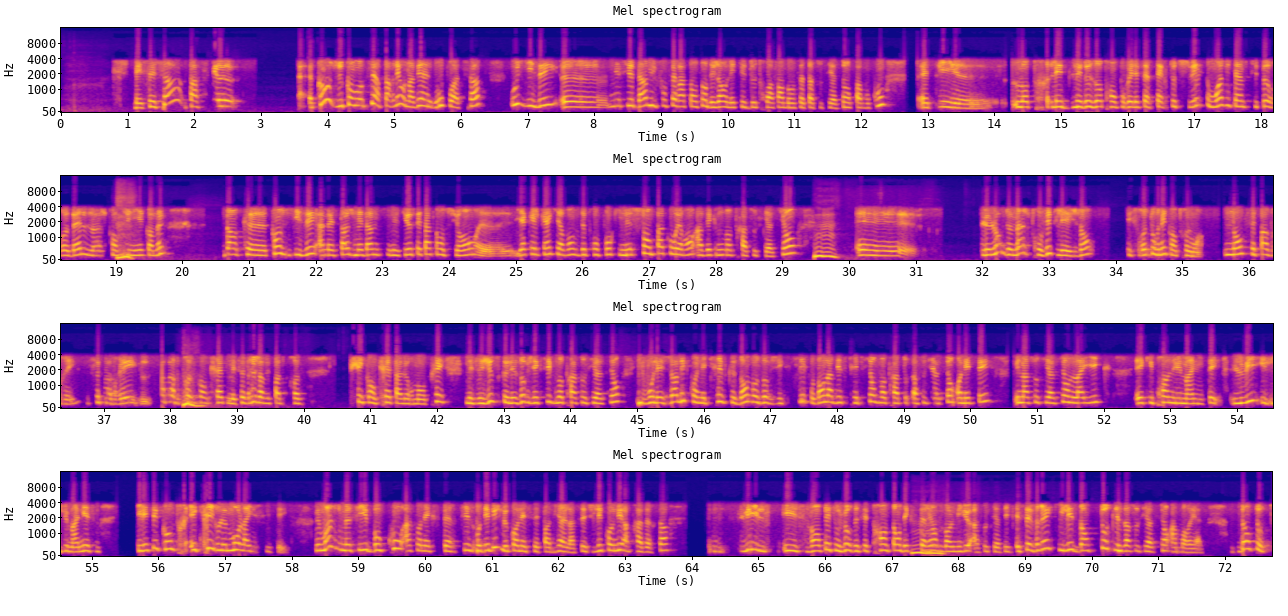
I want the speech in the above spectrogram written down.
mais c'est ça parce que euh, quand je commençais à parler, on avait un groupe WhatsApp où je disais, euh, messieurs, dames, il faut faire attention. Déjà, on était deux, trois femmes dans cette association, pas beaucoup. Et puis, euh, l'autre, les, les deux autres, on pouvait les faire taire tout de suite. Moi, j'étais un petit peu rebelle, là, je continuais quand même. Donc, euh, quand je disais un message, mesdames, messieurs, faites attention, euh, il y a quelqu'un qui avance des propos qui ne sont pas cohérents avec notre association. Mhm. Le lendemain, je trouvais que les gens ils se retournaient contre moi. Non, c'est pas vrai. C'est pas vrai. Pas, pas de preuves concrètes, mais c'est vrai, j'avais pas de preuves très concrètes à leur montrer. Mais c'est juste que les objectifs de notre association, ils voulaient jamais qu'on écrive que dans nos objectifs ou dans la description de notre association, on était une association laïque et qui prend l'humanité. Lui, l'humanisme, il était contre écrire le mot laïcité. Mais moi, je me fie beaucoup à son expertise. Au début, je le connaissais pas bien, là. Je l'ai connu à travers ça. Lui, il, il se vantait toujours de ses 30 ans d'expérience dans le milieu associatif. Et c'est vrai qu'il est dans toutes les associations à Montréal. Dans toutes.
